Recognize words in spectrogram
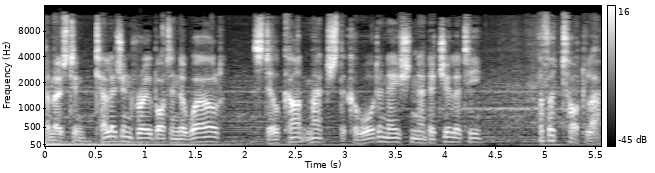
The most intelligent robot in the world still can't match the coordination and agility of a toddler.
